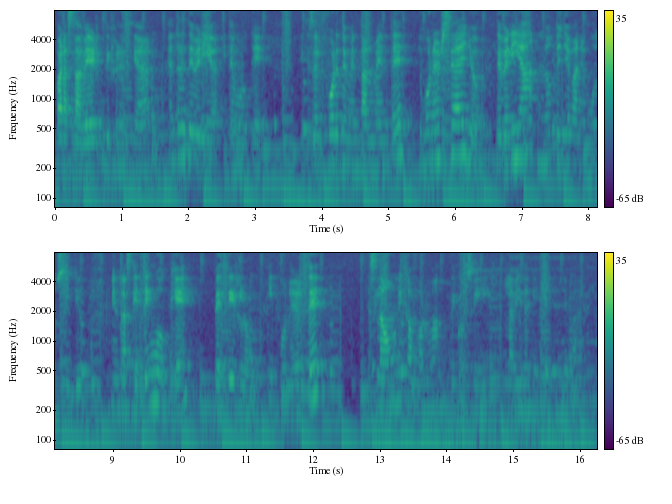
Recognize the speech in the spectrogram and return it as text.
para saber diferenciar entre debería y tengo que. Ser fuerte mentalmente y ponerse a ello. Debería no te lleva a ningún sitio, mientras que tengo que decirlo y ponerte es la única forma de conseguir la vida que quieres llevar.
